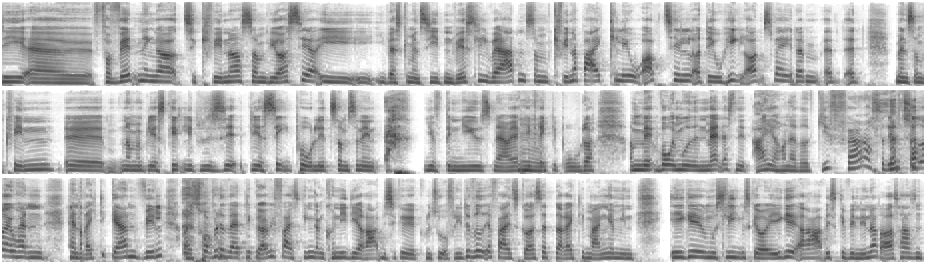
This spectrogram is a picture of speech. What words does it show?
det er forventninger til kvinder, som vi også ser i, i, hvad skal man sige, den vestlige verden, som kvinder bare ikke kan leve op til, og det er jo helt åndssvagt, at, at, at man som kvinde, øh, når man bliver skilt, lige pludselig bliver set på lidt som sådan en, ah, you've been used now, jeg kan mm. ikke rigtig bruge dig. Og med, hvorimod en mand er sådan et, ej, han har været gift før, så det betyder jo, at han, han rigtig gerne vil. Og jeg tror, ved du hvad, det gør vi faktisk ikke engang kun i de arabiske kulturer, fordi det ved jeg faktisk også, at der er rigtig mange af mine ikke-muslimske og ikke-arabiske veninder, der også har sådan,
